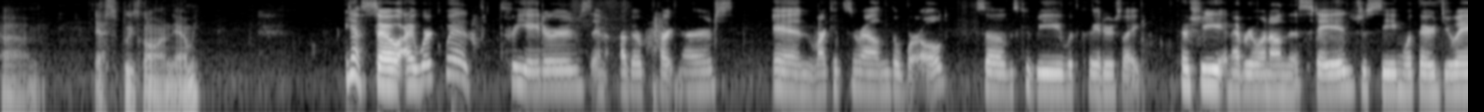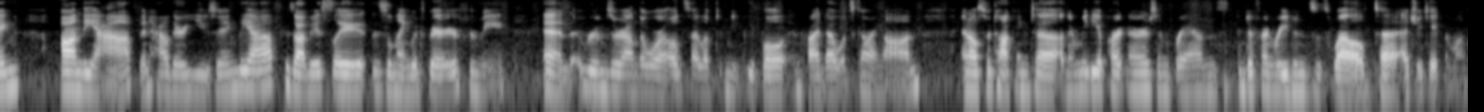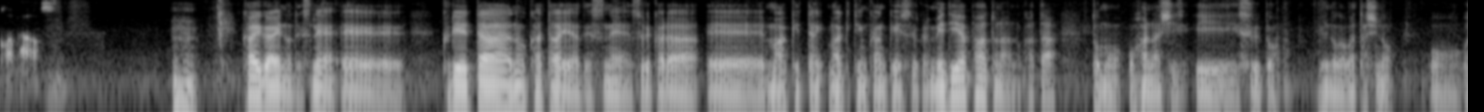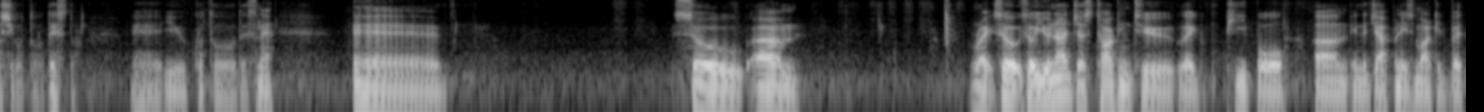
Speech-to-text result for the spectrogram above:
Um, yes, please go on, Naomi. Yes, so I work with creators and other partners in markets around the world. So this could be with creators like Toshi and everyone on this stage, just seeing what they're doing on the app and how they're using the app. Because obviously, there's a language barrier for me and rooms around the world. So I love to meet people and find out what's going on. And also talking to other media partners and brands in different regions as well to educate them on Clubhouse. 海外のですね、えークリエイターの方やですねそれから、えーマーケティマーケティング関係者それからメディアパートナーの方ともお話しするというのが私のおお仕事ですと、えーいうことですね。えー so um right so so you're not just talking to like people um, in the Japanese market, but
